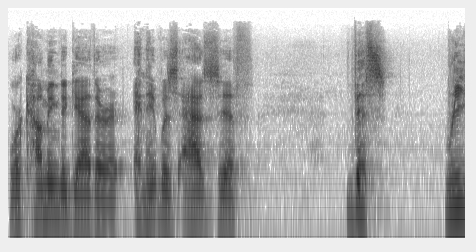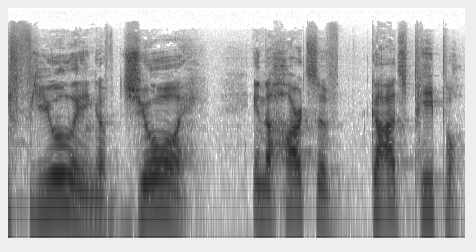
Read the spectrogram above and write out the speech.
We're coming together, and it was as if this refueling of joy in the hearts of God's people.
